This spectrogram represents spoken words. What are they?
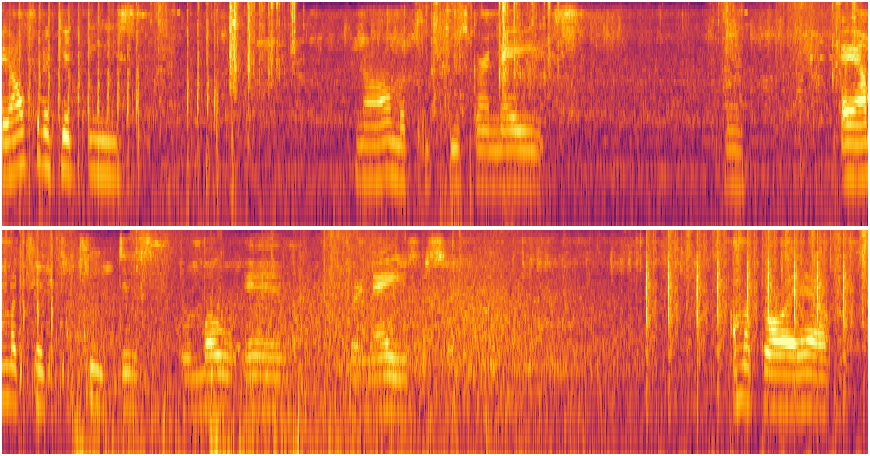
hey, I'm gonna get these. No, I'm gonna keep these grenades. Hey, I'm gonna keep, keep this remote and grenades. I'm gonna throw it out.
